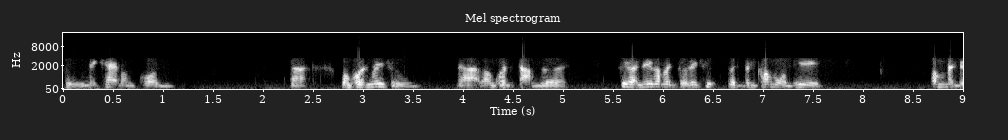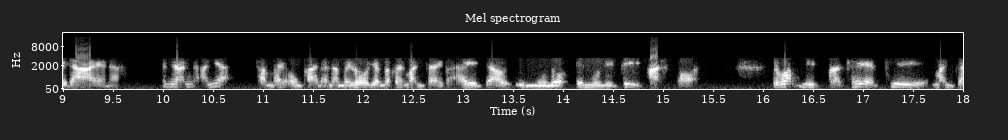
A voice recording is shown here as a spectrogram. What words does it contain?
สูงในแค่บางคนนะบางคนไม่สูงนะบางคนต่ำเลยซึ่งอันนี้ก็เป็นตัวเลขที่เป็นเป็นข้อมูลที่ต้องเป็นไปได้นะเพราะฉะนั้นอันเนี้ยทำให้องค์การอนามัยโลกยังไม่ค่อยมั่นใจกับไอ้เจ้า immuno immunity passportหรือว่ามีประเทศที่มั่นใจ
